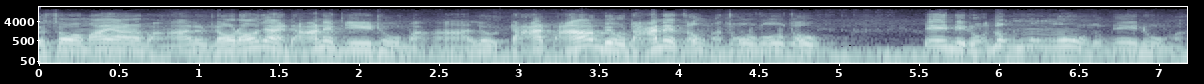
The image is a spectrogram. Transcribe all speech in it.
ဒီစော်မရတော့မှာငါလို့လော်တောင်းကြရင်ဓာတ်နဲ့ပြေးထိုးမှာငါလို့ဓာတ်ဘာမှမပြောဓာတ်နဲ့သုံးမှာသုံးသုံးသုံးပြေးပြေးထိုးသုံးသုံးသုံးဆိုပြေးထိုးမှာ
